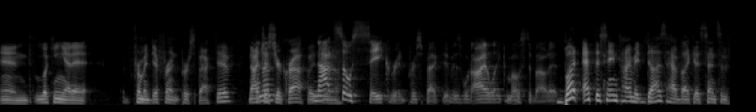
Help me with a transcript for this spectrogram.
and looking at it from a different perspective, not And just I'm your craft, but Not you know. so sacred perspective is what I like most about it. But at the same time, it does have like a sense of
